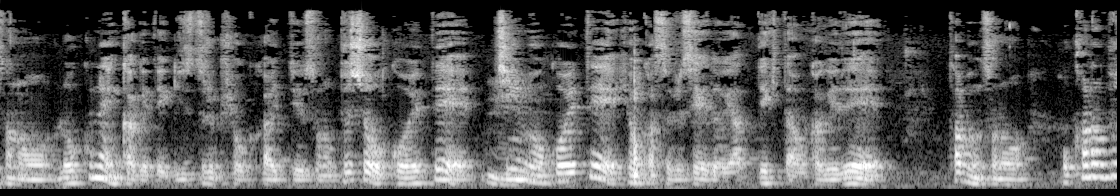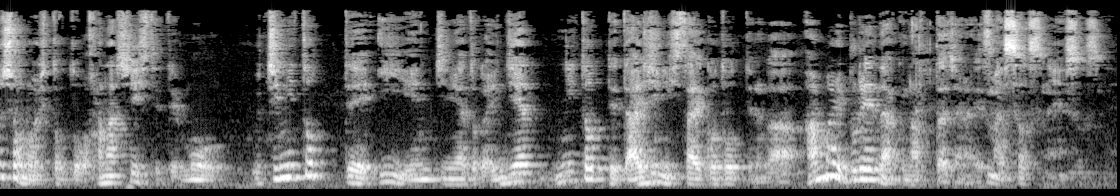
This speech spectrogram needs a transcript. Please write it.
その、6年かけて技術力評価会っていうその部署を超えてうん、チームを超えて評価する制度をやってきたおかげで、多分その、他の部署の人と話してても、うちにとっていいエンジニアとかエンジニアにとって大事にしたいことっていうのがあんまりブレなくなったじゃないですかまあ。そうですね、そうですね。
